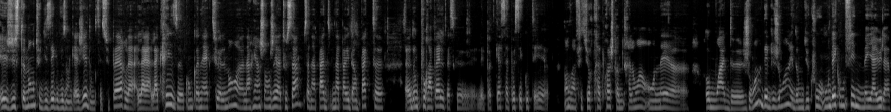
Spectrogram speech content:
et, justement, tu disais que vous engagez, donc c'est super. La, crise qu'on connaît actuellement n'a rien changé à tout ça. Ça n'a pas, n'a pas eu d'impact. donc, pour rappel, parce que les podcasts, ça peut s'écouter dans un futur très proche comme très loin, on est euh, au mois de juin, début juin, et donc du coup on déconfine, mais il y a eu la,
